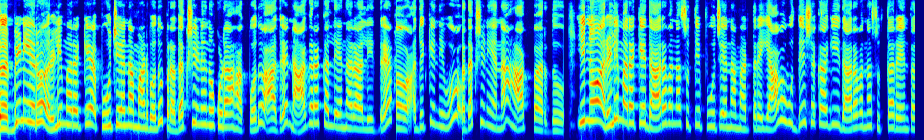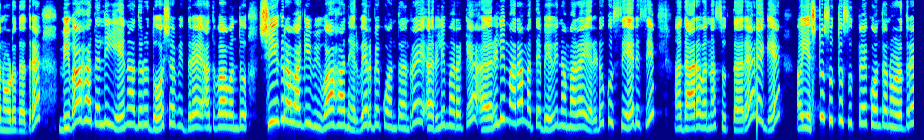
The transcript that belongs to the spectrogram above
ಗರ್ಭಿಣಿಯರು ಅರಳಿ ಮರಕ್ಕೆ ಪೂಜೆಯನ್ನ ಮಾಡ್ಬೋದು. ಪ್ರದಕ್ಷಿಣೆನೂ ಕೂಡ ಹಾಕ್ಬೋದು. ಆದ್ರೆ ನಾಗರ ಕಲ್ಲೇನಾರ ಅಲ್ಲಿದ್ರೆ ಅದಕ್ಕೆ ನೀವು ಪ್ರದಕ್ಷಿಣೆಯನ್ನ ಹಾಕ್ಬಾರ್ದು. ಇನ್ನು ಅರಳಿ ಮರಕ್ಕೆ ದಾರವನ್ನ ಸುತ್ತಿ ಪೂಜೆಯನ್ನ ಮಾಡ್ತಾರೆ. ಯಾವ ಉದ್ದೇಶಕ್ಕಾಗಿ ಈ ದಾರವನ್ನ ಸುತ್ತಾರೆ ಅಂತ ನೋಡೋದಾದ್ರೆ, ವಿವಾಹದಲ್ಲಿ ಏನಾದರೂ ದೋಷವಿದ್ರೆ ಅಥವಾ ಒಂದು ಶೀಘ್ರವಾಗಿ ವಿವಾಹ ನೆರವೇರ್ಬೇಕು ಅಂತಂದ್ರೆ ಅರಳಿ ಮರಕ್ಕೆ, ಅರಳಿ ಮರ ಮತ್ತೆ ಬೇವಿನ ಮರ ಎರಡಕ್ಕೂ ಸೇರಿಸಿ ದಾರವನ್ನ ಸುತ್ತಾರೆ. ಹೇಗೆ? ಎಷ್ಟು ಸುತ್ತು ಸುತ್ತಬೇಕು ಅಂತ ನೋಡಿದ್ರೆ,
